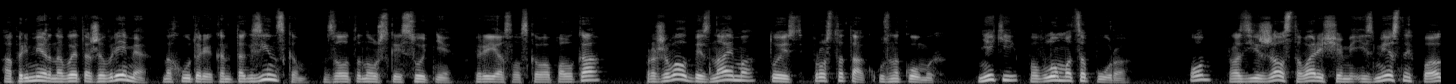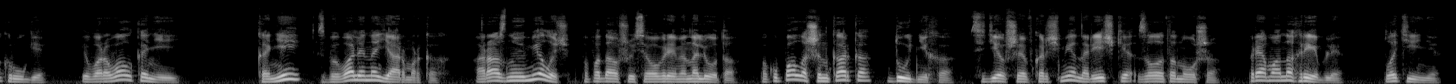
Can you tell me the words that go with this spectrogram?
А примерно в это же время на хуторе Контакзинском, в Золотоножской сотне Переяславского полка, проживал без найма, то есть просто так, у знакомых, некий Павло Мацапура. Он разъезжал с товарищами из местных по округе и воровал коней. Коней сбывали на ярмарках, а разную мелочь, попадавшуюся во время налета, покупала шинкарка Дудниха, сидевшая в корчме на речке Золотоноша, прямо на гребле, плотине.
